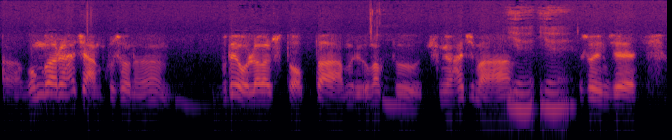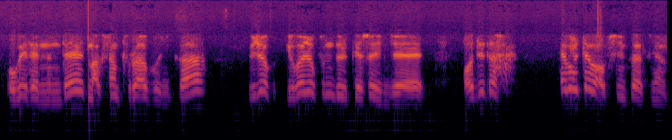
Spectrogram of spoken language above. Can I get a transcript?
어, 뭔가를 하지 않고서는 무대에 올라갈 수도 없다. 아무리 음악도 중요하지만 예, 예. 그래서 이제 오게 됐는데 막상 들어와 보니까 유족 유가족 분들께서 이제 어디다 해볼 데가 없으니까 그냥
